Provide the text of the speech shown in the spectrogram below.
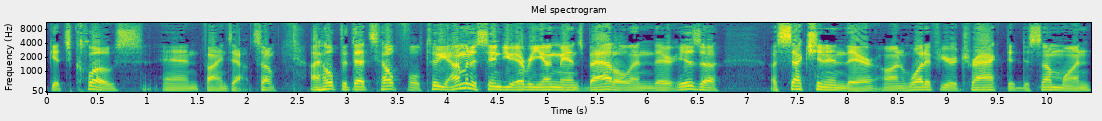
gets close and finds out. So I hope that that's helpful to you. I'm going to send you every young man's battle, and there is a a section in there on what if you're attracted to someone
